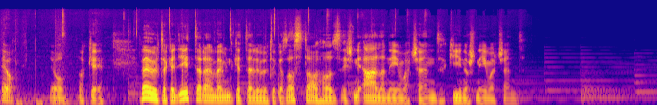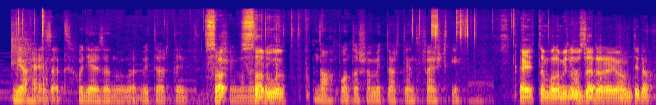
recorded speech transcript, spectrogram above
Jó. Jó, oké. Okay. Beültök egy étterembe, mindketten leültök az asztalhoz, és áll a néma csend, kínos néma csend. Mi a helyzet? Hogy érzed magad? Mi történt? Szar- szarul. Na, pontosan mi történt? Fejtsd ki. Eljöttem valami vagyok. Jandira.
